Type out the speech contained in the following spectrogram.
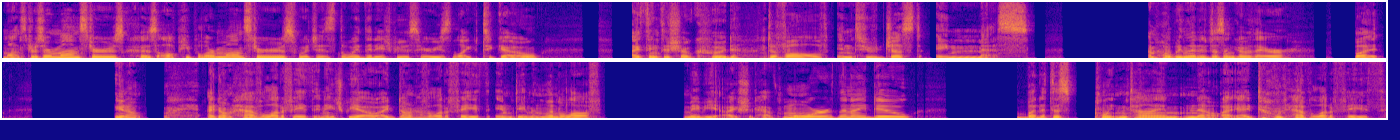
monsters are monsters because all people are monsters which is the way that hbo series like to go I think the show could devolve into just a mess. I'm hoping that it doesn't go there, but you know, I don't have a lot of faith in HBO. I don't have a lot of faith in Damon Lindelof. Maybe I should have more than I do. But at this point in time, no, I, I don't have a lot of faith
